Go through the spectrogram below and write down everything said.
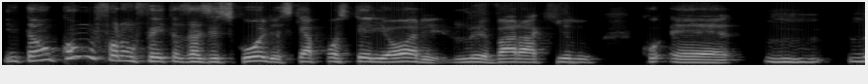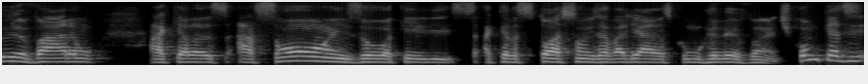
Então, como foram feitas as escolhas que a posteriori levaram aquilo, é, levaram aquelas ações ou aqueles, aquelas situações avaliadas como relevante? Como que as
